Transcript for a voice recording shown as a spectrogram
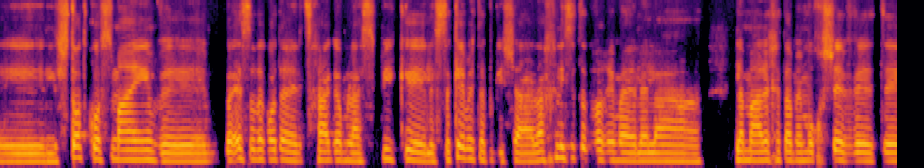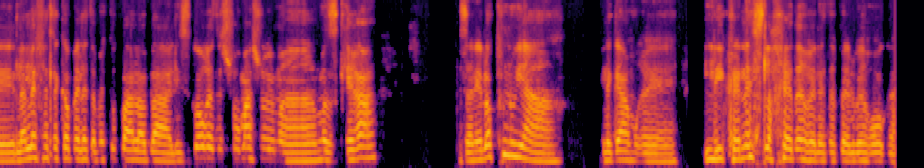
אה, לשתות כוס מים, ובעשר דקות האלה אני צריכה גם להספיק אה, לסכם את הפגישה, להכניס את הדברים האלה למערכת הממוחשבת, אה, ללכת לקבל את המטופל הבא, לסגור איזשהו משהו עם המזכירה, אז אני לא פנויה לגמרי להיכנס לחדר ולטפל ברוגע,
